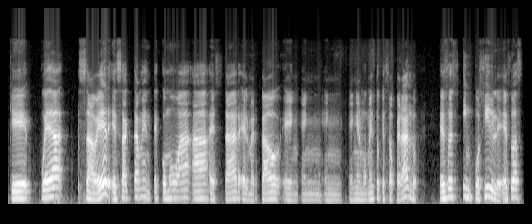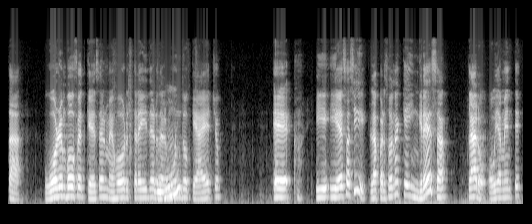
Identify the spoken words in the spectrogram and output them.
que pueda saber exactamente cómo va a estar el mercado en, en- el momento que está operando. Eso es imposible, eso hasta Warren Buffett, que es el mejor trader del mundo que ha hecho, eh, y, y es así, la persona que ingresa, claro, obviamente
